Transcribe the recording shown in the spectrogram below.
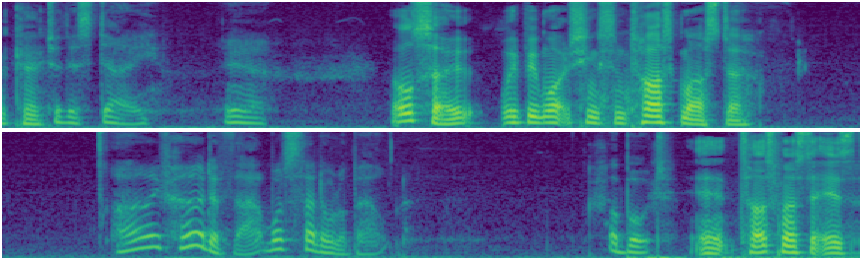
Okay. to this day. Yeah, Also, we've been watching some Taskmaster. I've heard of that. What's that all about? A boot. Uh, Taskmaster is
